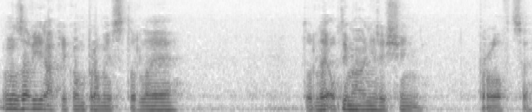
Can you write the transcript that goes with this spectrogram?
No, zavírák je kompromis. Tohle je, tohle je optimální řešení pro lovce.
